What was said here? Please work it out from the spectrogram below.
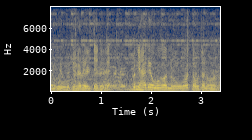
ಒಂದು ಜನರು ಹೇಳ್ತಾ ಇದ್ದಾರೆ. ಬನ್ನಿ, ಹಾಗೆ ಹೋಗೋ ಹೋಗ್ತಾ ಹೋಗ್ತಾ ನೋಡೋಣ.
